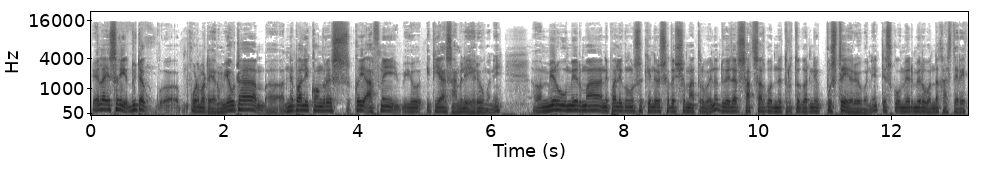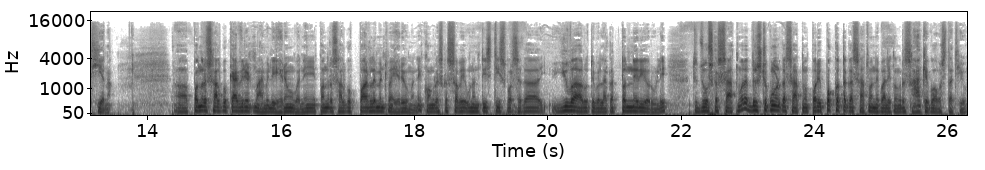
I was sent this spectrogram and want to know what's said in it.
यसलाई यसरी दुईवटा कोणबाट हेरौँ? एउटा नेपाली कङ्ग्रेसकै आफ्नै यो इतिहास हामीले हेऱ्यौँ भने मेरो उमेरमा नेपाली कङ्ग्रेसको केन्द्रीय सदस्य मात्र होइन दुई हजार सात सालको नेतृत्व गर्ने पुस्तै हेऱ्यो भने त्यसको उमेर मेरोभन्दा खास धेरै थिएन। पन्ध्र सालको क्याबिनेटमा हामीले हेऱ्यौँ भने पन्ध्र सालको पार्लियामेन्टमा हेऱ्यौँ भने कङ्ग्रेसका सबै उन्तिस तीस वर्षका युवाहरू त्यो बेलाका तन्नेरीहरूले त्यो जोसका साथमा र दृष्टिकोणका साथमा परिपक्वताका साथमा नेपाली कङ्ग्रेस हाँकेको अवस्था थियो।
